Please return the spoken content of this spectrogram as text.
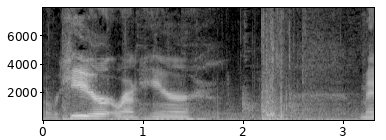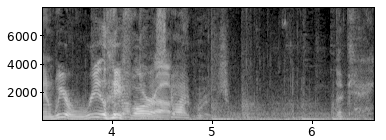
Over here, around here. Man, we are really up far up. Bridge. Okay.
